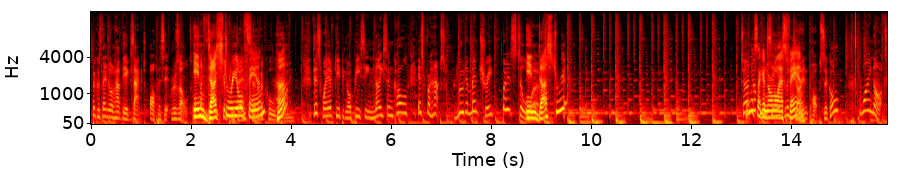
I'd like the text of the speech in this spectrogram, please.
because then you'll have the exact opposite result. Industrial computer instead of a fan? cooled Huh? one. This way of keeping your PC nice and cold is perhaps rudimentary, but it still works. Turn It looks like a normal-ass into a fan. giant popsicle? Why not?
